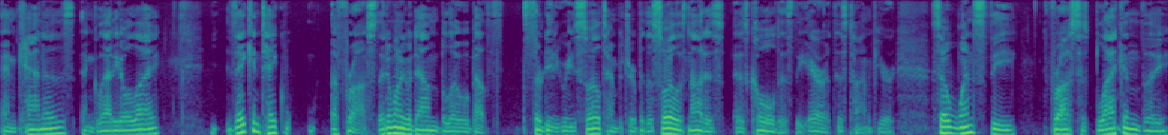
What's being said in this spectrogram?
and cannas and gladioli, they can take a frost. They don't want to go down below about 30 degrees soil temperature, but the soil is not as, as cold as the air at this time of year. So once the frost has blackened the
